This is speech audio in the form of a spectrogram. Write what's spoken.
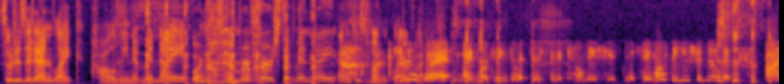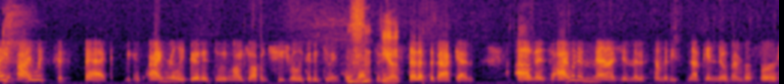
So does it end like Halloween at midnight or November 1st at midnight? I just want to clarify. You know what? My marketing director is going to kill me. She's going to say, Marci, you should know this. I, I would suspect because I'm really good at doing my job and she's really good at doing her job. So yeah. she set up the back end. Um, and so I would imagine that if somebody snuck in November 1st,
